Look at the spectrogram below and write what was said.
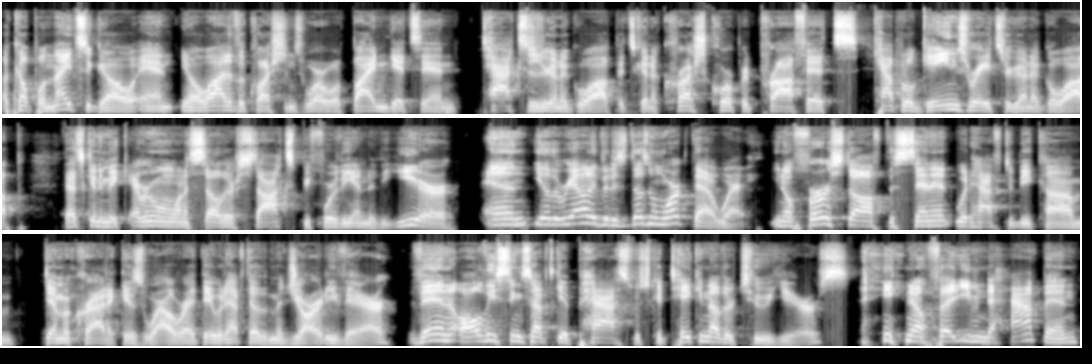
a couple nights ago. And, you know, a lot of the questions were, well, if Biden gets in, taxes are going to go up. It's going to crush corporate profits. Capital gains rates are going to go up. That's going to make everyone want to sell their stocks before the end of the year. And, you know, the reality of it is it doesn't work that way. You know, first off, the Senate would have to become Democratic as well, right? They would have to have the majority there. Then all these things have to get passed, which could take another two years, you know, for that even to happen.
